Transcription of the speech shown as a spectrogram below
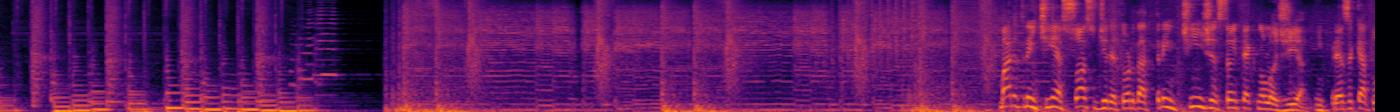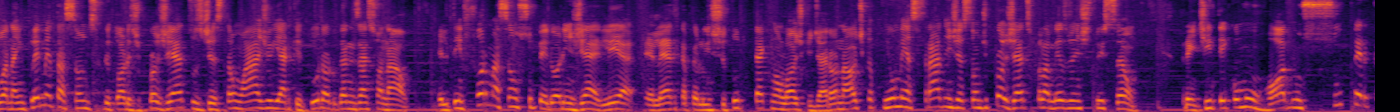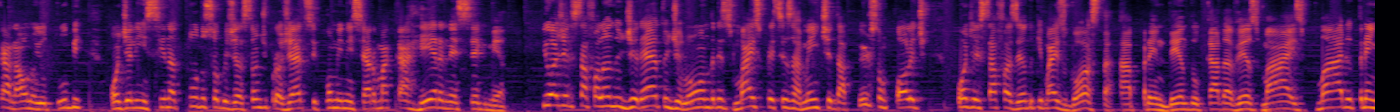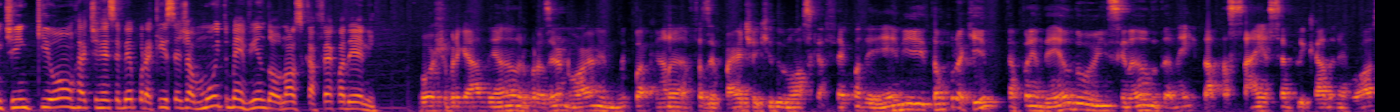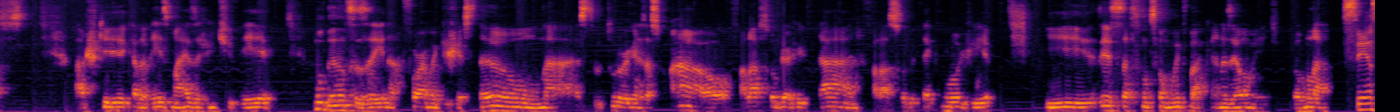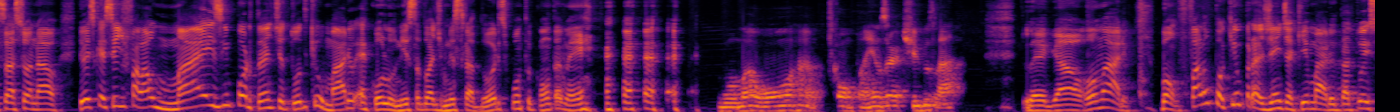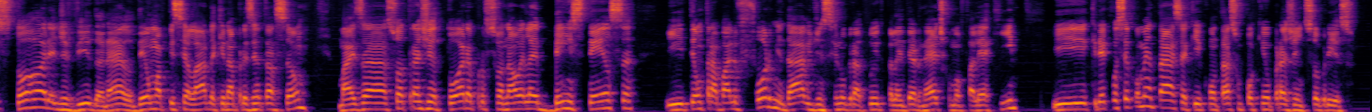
Mário Trentin é sócio-diretor da Trentin Gestão e Tecnologia, empresa que atua na implementação de escritórios de projetos, gestão ágil e arquitetura organizacional. Ele tem formação superior em engenharia elétrica pelo Instituto Tecnológico de Aeronáutica e um mestrado em gestão de projetos pela mesma instituição. Trentin tem como um hobby um super canal no YouTube, onde ele ensina tudo sobre gestão de projetos e como iniciar uma carreira nesse segmento. E hoje ele está falando direto de Londres, mais precisamente da Pearson College, onde ele está fazendo o que mais gosta, aprendendo cada vez mais. Mário Trentin, que honra te receber por aqui. Seja muito bem-vindo ao nosso Café com a DM. Poxa, obrigado, Leandro. Prazer enorme. Muito bacana fazer parte aqui do nosso Café com a DM. Estamos por aqui aprendendo, ensinando também data science aplicada a negócios. Acho que cada vez mais a gente vê mudanças aí na forma de gestão, na estrutura organizacional, falar sobre agilidade, falar sobre tecnologia. E esses assuntos são muito bacanas, realmente. Vamos lá. Sensacional. Eu esqueci de falar o mais importante de tudo, que o Mário é colunista do administradores.com também. Uma honra. Acompanhe os artigos lá. Legal. Ô, Mário, bom, fala um pouquinho pra gente aqui, Mário, da tua história de vida, né? Eu dei uma pincelada aqui na apresentação, mas a sua trajetória profissional ela é bem extensa e tem um trabalho formidável de ensino gratuito pela internet, como eu falei aqui, e queria que você comentasse aqui, contasse um pouquinho pra gente sobre isso.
